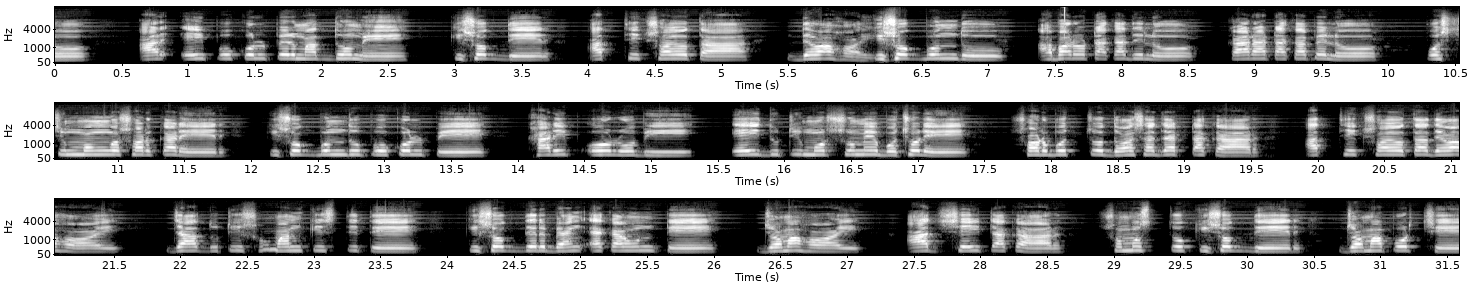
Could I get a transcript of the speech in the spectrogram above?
আর এই প্রকল্পের মাধ্যমে কৃষকদের আর্থিক সহায়তা দেওয়া হয়। কৃষক বন্ধু আবারও টাকা দিল, কারা টাকা পেল? পশ্চিমবঙ্গ সরকারের কৃষক বন্ধু প্রকল্পে খারিফ ও রবি এই দুটি মরশুমে বছরে সর্বোচ্চ দশ হাজার টাকার আর্থিক সহায়তা দেওয়া হয়, যা দুটি সমান কিস্তিতে কৃষকদের ব্যাংক অ্যাকাউন্টে জমা হয়। আজ সেই টাকার সমস্ত কৃষকদের জমা পড়ছে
